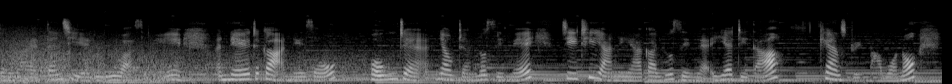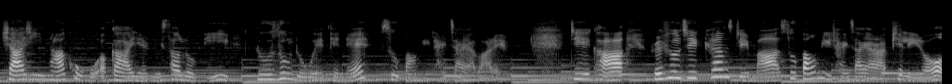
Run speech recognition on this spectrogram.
ကြုံရတဲ့တန်းချီရဲ့လူလူပါဆိုရင်အ ਨੇ တကအနည်းဆုံး ဘုံတံအမြောက်တံလွတ်စေမယ်ကြည်ထိရာနေရာကလွတ်စေမယ်အရက်ဒေတာ camps တွေမှာပေါ့နော်ယာယီနားခုဖို့အကာအရံတွေဆောက်လုပ်ပြီးလူစုလူဝေအဖြစ်နဲ့စုပေါင်းနေထိုင်ကြရပါတယ်ဒီအခါ refugee camps တွေမှာစုပေါင်းနေထိုင်ကြရတာဖြစ်လေတော့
